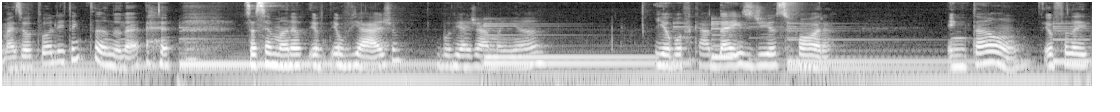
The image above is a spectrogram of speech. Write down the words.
mas eu tô ali tentando, né? Essa semana eu, eu, eu viajo, vou viajar amanhã e eu vou ficar 10 dias fora. Então, eu falei,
